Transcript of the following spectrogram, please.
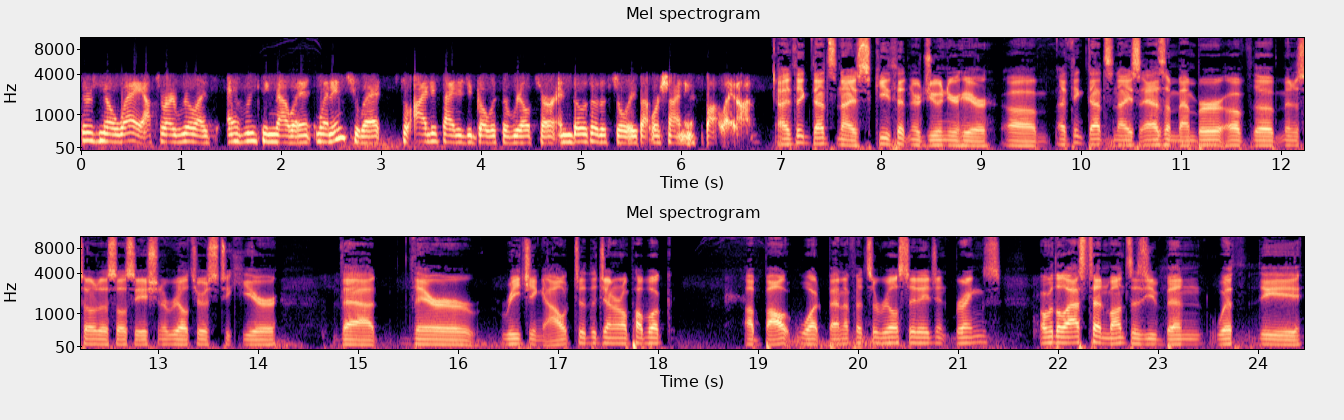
there's no way after I realized everything that went, went into it. So I decided to go with a realtor. And those are the stories that we're shining a spotlight on. I think that's nice. Keith Hittner Jr. here. Um, I think that's nice as a member of the Minnesota Association of Realtors to hear that they're reaching out to the general public about what benefits a real estate agent brings. Over the last 10 months, as you've been with the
